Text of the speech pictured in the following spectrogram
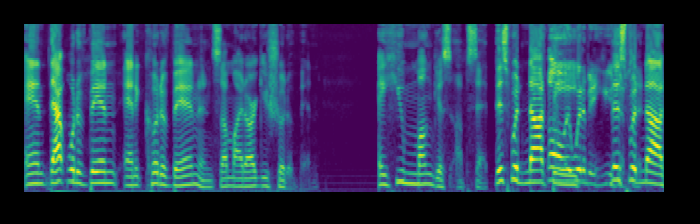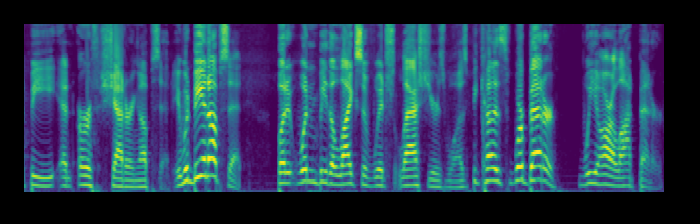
And that would have been and it could have been and some might argue should have been a humongous upset. This would not be Oh, it would have been huge This would not be an earth-shattering upset. It would be an upset, but it wouldn't be the likes of which last year's was because we're better. We are a lot better.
